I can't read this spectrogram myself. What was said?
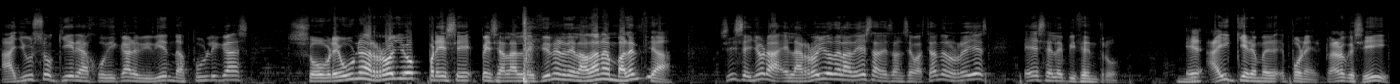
Ayuso quiere adjudicar viviendas públicas sobre un arroyo prese- pese a las lecciones de la Dana en Valencia. Sí, señora, el arroyo de la dehesa de San Sebastián de los Reyes es el epicentro. Eh, ahí quieren poner, claro que sí.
